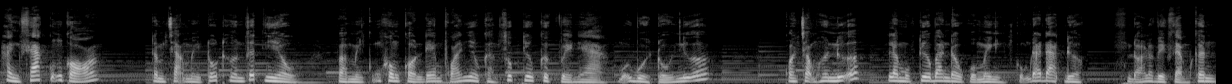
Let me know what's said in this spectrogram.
hành xác cũng có. Tâm trạng mình tốt hơn rất nhiều và mình cũng không còn đem quá nhiều cảm xúc tiêu cực về nhà mỗi buổi tối nữa. Quan trọng hơn nữa là mục tiêu ban đầu của mình cũng đã đạt được, đó là việc giảm cân,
